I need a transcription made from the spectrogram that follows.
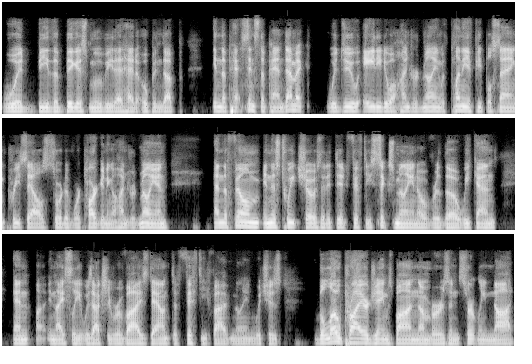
would be the biggest movie that had opened up in the pa- since the pandemic. Would do 80 to 100 million, with plenty of people saying pre-sales sort of were targeting 100 million. And the film in this tweet shows that it did 56 million over the weekend, and uh, nicely, it was actually revised down to 55 million, which is below prior James Bond numbers and certainly not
